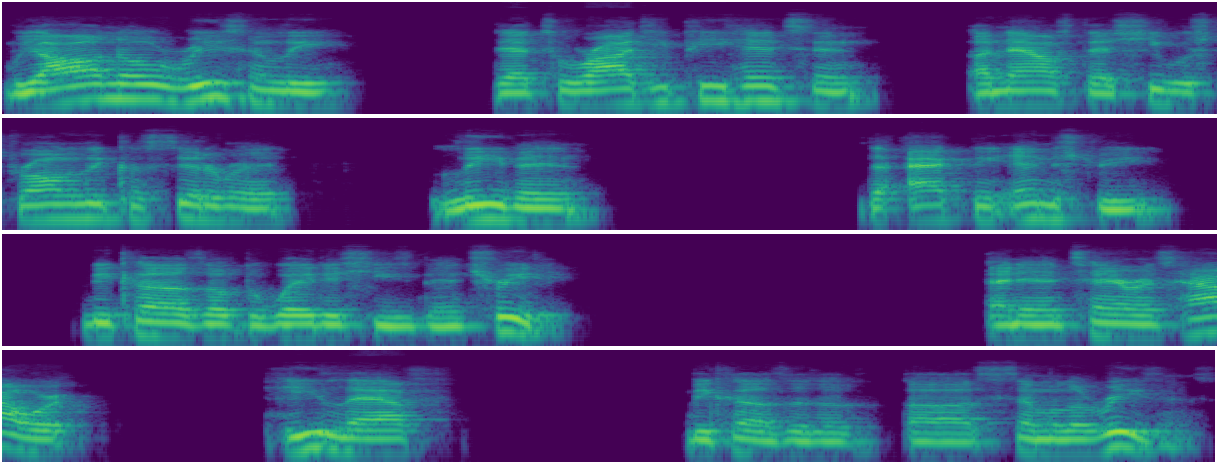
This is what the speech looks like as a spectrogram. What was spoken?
we all know recently that Taraji P. Henson announced that she was strongly considering leaving the acting industry because of the way that she's been treated. And then Terence Howard, he left because of the uh, similar reasons.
